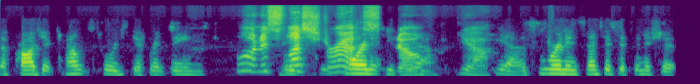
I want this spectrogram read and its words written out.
a project counts towards different things. Well, and it's It's- less stress, more an- you know. Yeah. Yeah, it's more an incentive to finish it.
